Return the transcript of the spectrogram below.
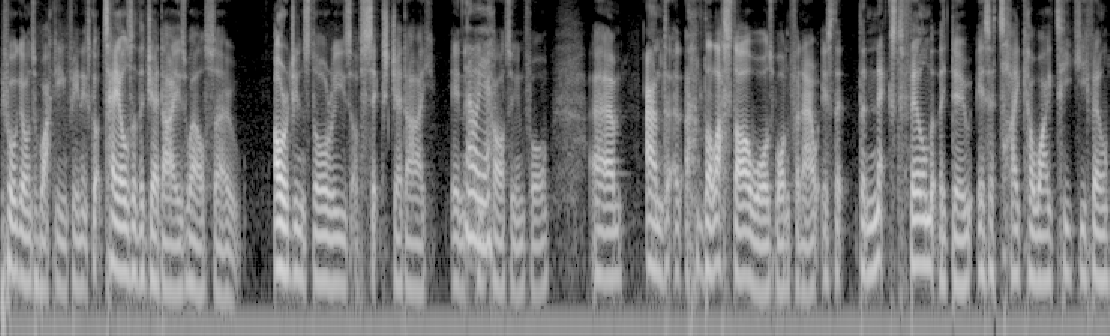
Before we go on to Joaquin Phoenix, got Tales of the Jedi as well. So, origin stories of six Jedi in, Oh, in yeah. cartoon form. Um, and uh, the last Star Wars one for now is that the next film that they do is a Taika Waititi film.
